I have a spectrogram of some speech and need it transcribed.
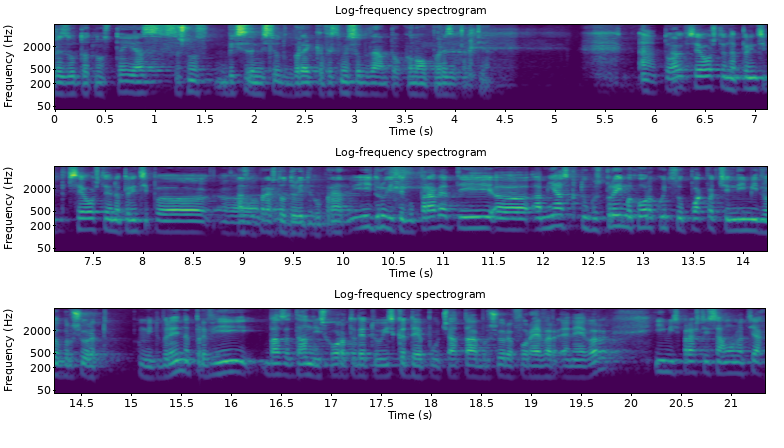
резултатността и аз всъщност бих се замислил, добре, какъв е смисъл да дам толкова много пари за хартия. А, той е все още на принцип, все още е на принципа... А, аз го правя, защото другите го правят. И другите го правят. И, а, ами аз като го спра, има хора, които се оплакват, че не им идва брошурата. Ами добре, направи база данни с хората, дето искат да я получат тази брошура forever and ever и ми изпращи само на тях,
